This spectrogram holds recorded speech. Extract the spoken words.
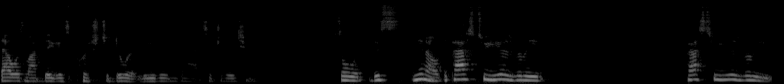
that was my biggest push to do it, leaving that situation. So this, you know, the past two years really past two years really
